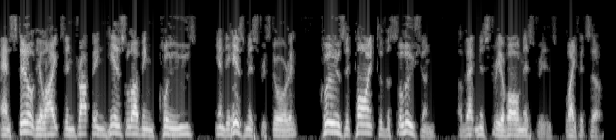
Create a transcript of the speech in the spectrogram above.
and still delights in dropping His loving clues into His mystery story, clues that point to the solution of that mystery of all mysteries, life itself.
